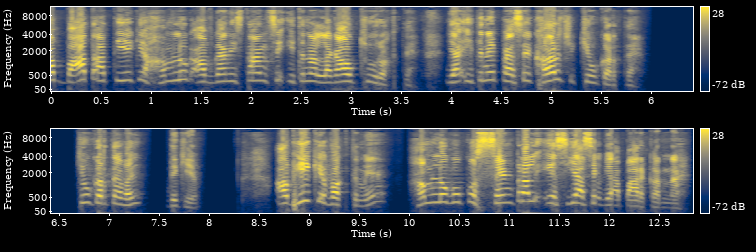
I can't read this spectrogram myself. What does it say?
अब बात आती है कि हम लोग अफ़गानिस्तान से इतना लगाव क्यों रखते हैं? या इतने पैसे खर्च क्यों करते हैं? क्यों करते हैं भाई? देखिए, अभी के वक्त में हम लोगों को सेंट्रल एशिया से व्यापार करना है।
